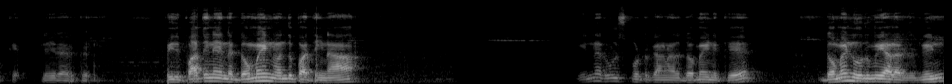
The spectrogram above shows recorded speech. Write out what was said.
ஓகே கிளியராக இருக்குது இது பார்த்தீங்கன்னா இந்த டொமைன் வந்து பார்த்தீங்கன்னா என்ன ரூல்ஸ் போட்டிருக்காங்கன்னா அந்த டொமைனுக்கு டொமைன் உரிமையாளர்களின்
